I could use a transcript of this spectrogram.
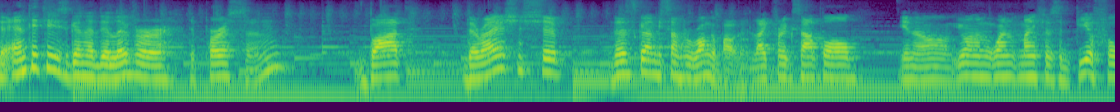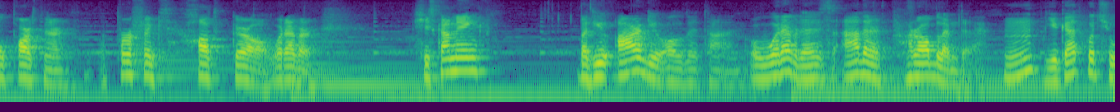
the entity is to deliver the person, but the relationship, there's to be something wrong about it. Like, for example, you know, you want to manifest a beautiful partner, a perfect hot girl, whatever. She's coming, but you argue all the time, or whatever. There's other problem there. Hmm? You got what you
